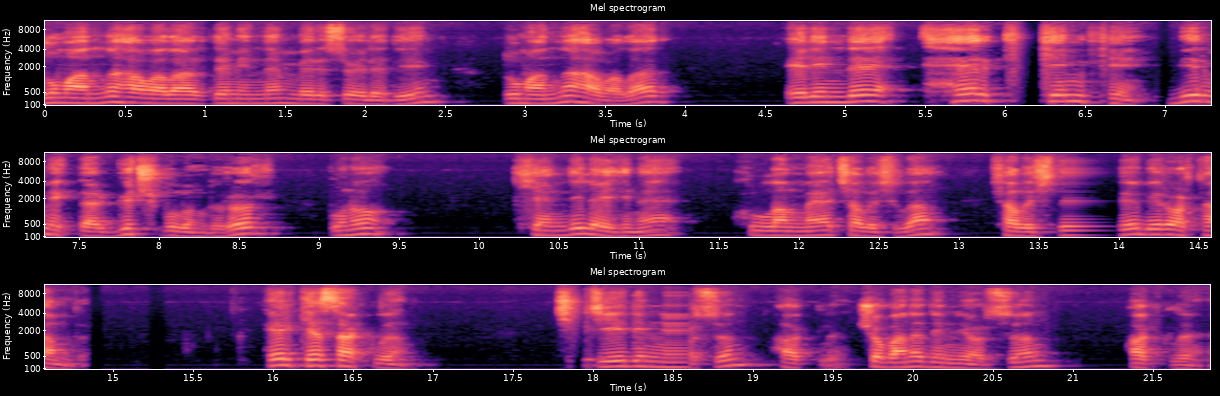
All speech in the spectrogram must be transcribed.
dumanlı havalar deminden beri söylediğim dumanlı havalar elinde her kim ki bir miktar güç bulundurur bunu kendi lehine kullanmaya çalışılan çalıştığı bir ortamdır. Herkes haklı. Çiftçiyi dinliyorsun, haklı. Çobanı dinliyorsun, haklı.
